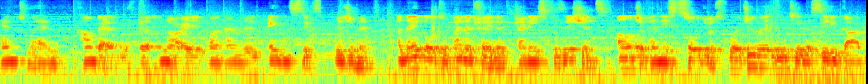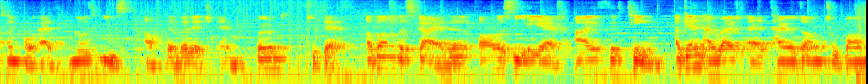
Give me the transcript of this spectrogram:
hand-to-hand -hand combat with the NRA 186th Regiment. Unable to penetrate the Chinese positions, all Japanese soldiers were driven into the city guard temple at northeast of the village and burned to death. Above the sky, the RCAF I-15 again arrived at Taiyodong to bomb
